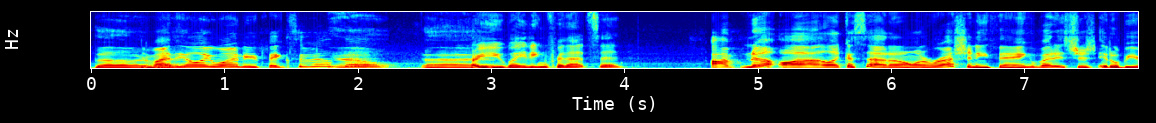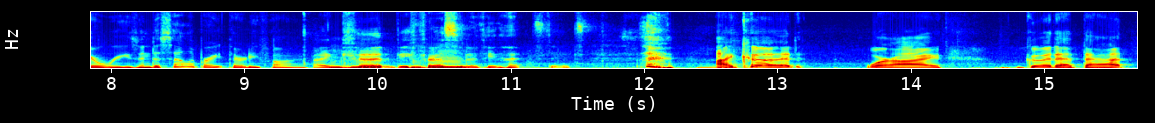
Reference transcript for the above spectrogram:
but Am I the only one who thinks about You that? know, uh, Are you waiting for that, Sid? Um, no, uh, like I said, I don't want to rush anything, but it's just it'll be a reason to celebrate 35. I could be president of the United States. I could, were I good at that,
